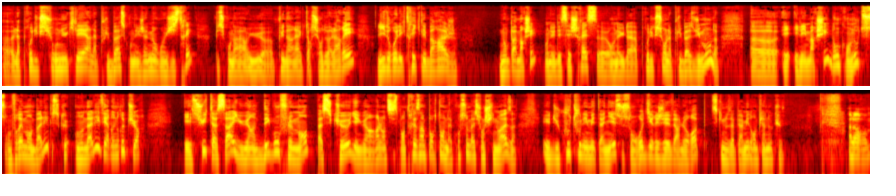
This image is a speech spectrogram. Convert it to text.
la production nucléaire la plus basse qu'on ait jamais enregistrée, puisqu'on a eu plus d'un réacteur sur deux à l'arrêt. L'hydroélectrique, les barrages n'ont pas marché. On a eu des sécheresses, euh, on a eu la production la plus basse du monde. et, les marchés, donc en août, sont vraiment emballés, puisqu'on allait vers une rupture. Et suite à ça, il y a eu un dégonflement parce qu'il y a eu un ralentissement très important de la consommation chinoise. Et du coup, tous les méthaniers se sont redirigés vers l'Europe, ce qui nous a permis de remplir nos cuves. Alors,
